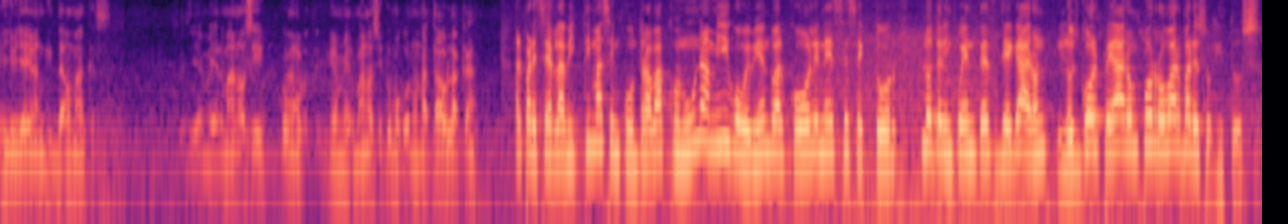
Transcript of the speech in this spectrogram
ellos ya iban guindado macas. Y a mi hermano sí como, a mi hermano sí como con una tabla acá. Al parecer la víctima se encontraba con un amigo bebiendo alcohol en ese sector. Los delincuentes llegaron y los golpearon por robar varios objetos.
